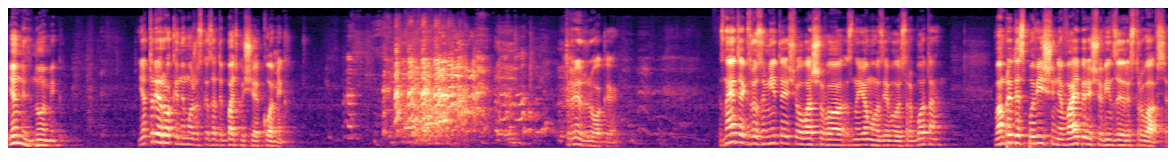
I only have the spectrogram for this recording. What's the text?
я не гномік. Я три роки не можу сказати батьку, що я комік. Три роки. Знаєте, як зрозуміти, що у вашого знайомого з'явилась робота? Вам прийде сповіщення в Вайбері, що він зареєструвався.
